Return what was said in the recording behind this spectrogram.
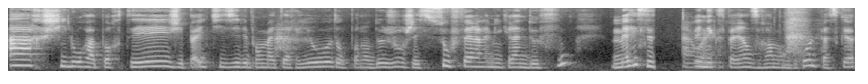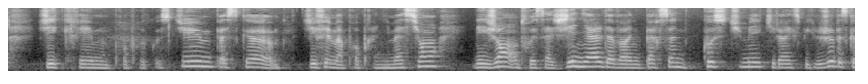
archi lourd à porter. J'ai pas utilisé les bons matériaux. Donc pendant deux jours, j'ai souffert la migraine de fou. Mais c'était Ah une expérience vraiment drôle parce que j'ai créé mon propre costume, parce que euh, j'ai fait ma propre animation. Les gens ont trouvé ça génial d'avoir une personne costumée qui leur explique le jeu parce que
